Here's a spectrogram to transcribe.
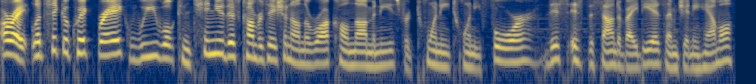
All right, let's take a quick break. We will continue this conversation on the Rock Hall nominees for 2024. This is The Sound of Ideas. I'm Jenny Hamel.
